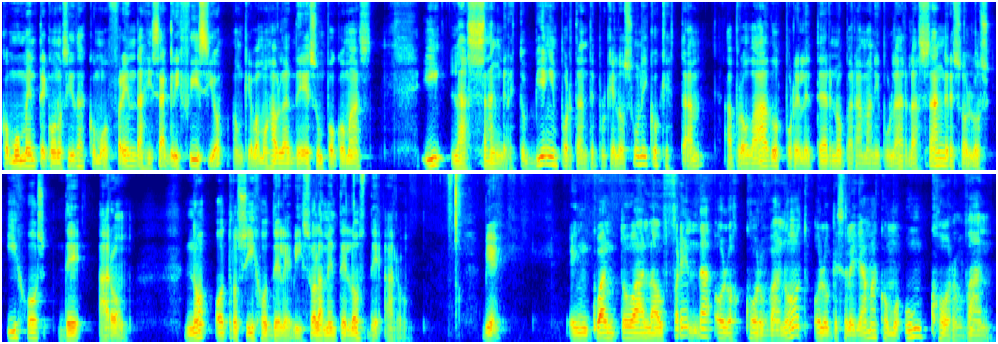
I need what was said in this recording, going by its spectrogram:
comúnmente conocidas como ofrendas y sacrificios, aunque vamos a hablar de eso un poco más, y la sangre. Esto es bien importante porque los únicos que están aprobados por el Eterno para manipular la sangre son los hijos de Aarón, no otros hijos de Leví, solamente los de Aarón. Bien, en cuanto a la ofrenda o los korbanot o lo que se le llama como un korban,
